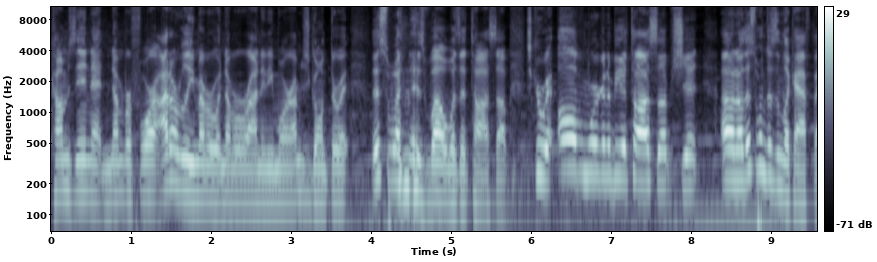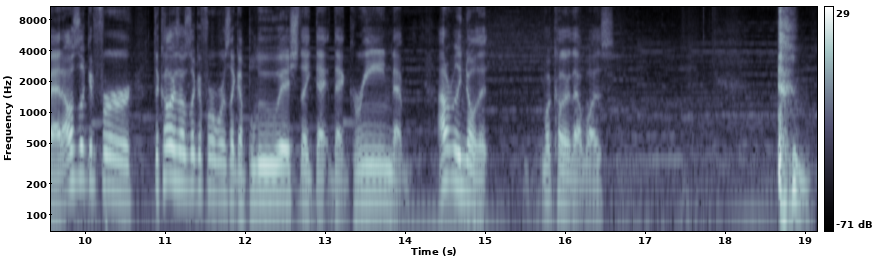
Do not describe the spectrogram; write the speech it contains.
comes in at number four. I don't really remember what number we're on anymore. I'm just going through it. This one as well was a toss-up. Screw it. All of them were going to be a toss-up. Shit. I don't know. This one doesn't look half bad. I was looking for, the colors I was looking for was like a bluish, like that, that green, that, I don't really know that, what color that was.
